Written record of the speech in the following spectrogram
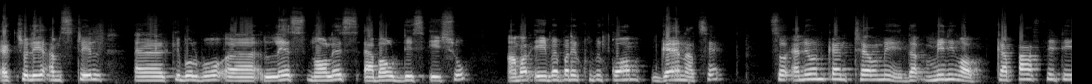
অ্যাকচুয়ালি আই এম স্টিল কি বলব less knowledge about this issue আমার এই ব্যাপারে খুবই কম জ্ঞান আছে। So anyone can tell me the meaning of capacity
